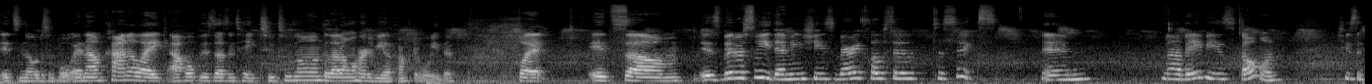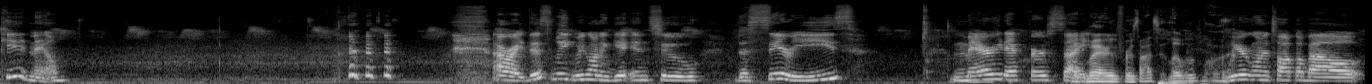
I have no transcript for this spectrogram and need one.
it's noticeable. And I'm kind of like, I hope this doesn't take too too long because I don't want her to be uncomfortable either. But it's um it's bittersweet. That means she's very close to to six, and my baby is gone. She's a kid now. All right, this week we're going to get into the series Married at First Oh, Sight. Married at first sight. I said love is blind. We're going to talk about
